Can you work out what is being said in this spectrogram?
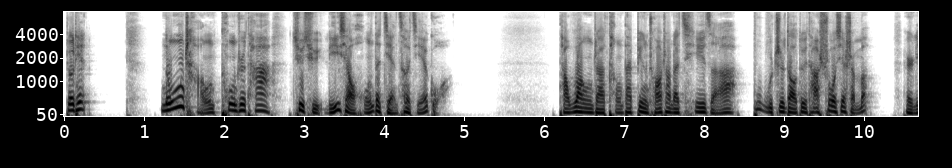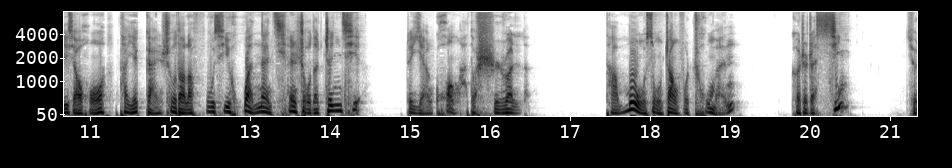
这天，农场通知他去取李小红的检测结果。他望着躺在病床上的妻子啊，不知道对他说些什么。而李小红，她也感受到了夫妻患难牵手的真切，这眼眶啊都湿润了。她目送丈夫出门，可是这心却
